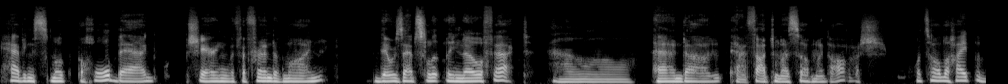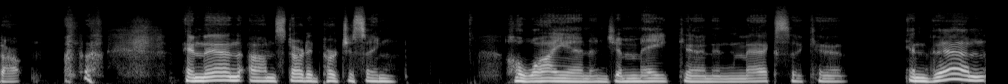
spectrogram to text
having smoked the whole bag, sharing with a friend of mine, there was absolutely no effect. Oh. And um, I thought to myself, my gosh, what's all the hype about? and then um, started purchasing Hawaiian and Jamaican and Mexican. And then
